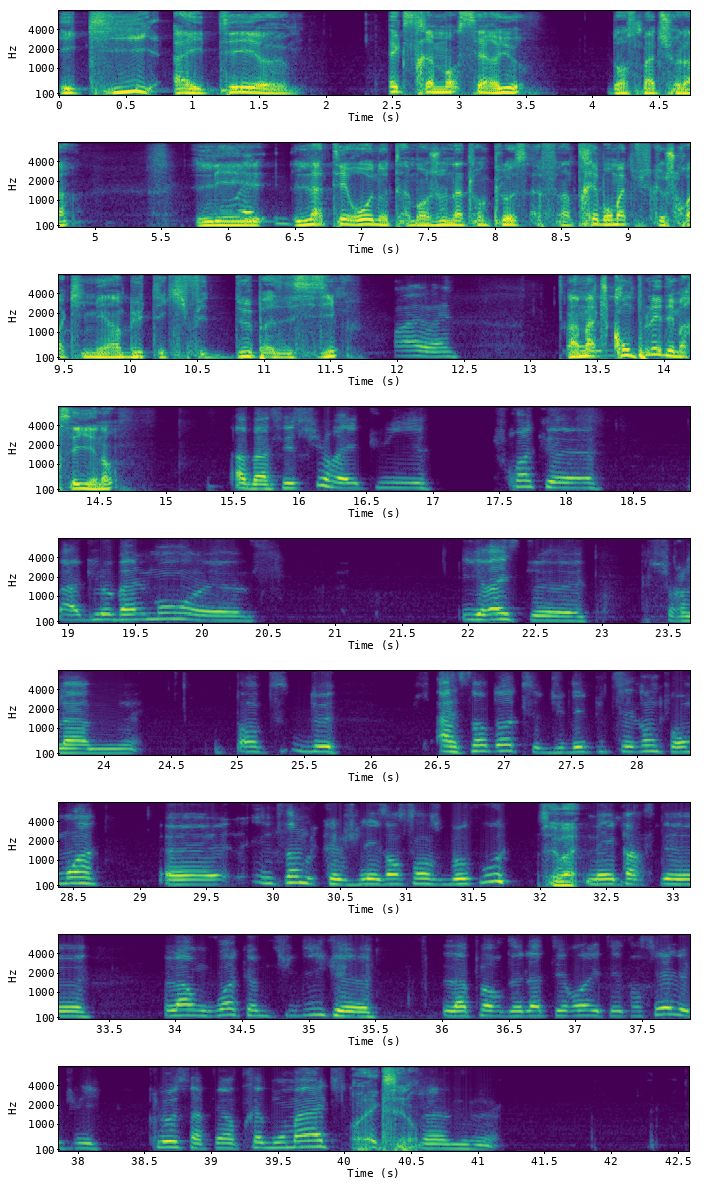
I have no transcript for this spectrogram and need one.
et qui a été euh, extrêmement sérieux dans ce match-là. Les Ouais. latéraux, notamment Jonathan Klaus, a fait un très bon match puisque je crois qu'il met un but et qu'il fait deux passes décisives. Ouais, ouais. Un match complet des Marseillais, non? Ah bah c'est sûr. Et puis, je crois que bah, globalement, euh, il reste euh, sur la hum, pente de ascendante du début de saison pour moi. Euh, il me semble que je les encense beaucoup, C'est vrai. mais parce que là, on voit, comme tu dis, que l'apport de latéraux est essentiel. Et puis, Klaus a fait un très bon match. Ouais, excellent. Euh,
